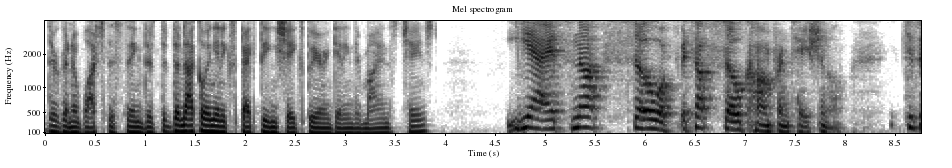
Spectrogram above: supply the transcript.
they're going to watch this thing? They're not going in expecting Shakespeare and getting their minds changed? Yeah, it's not so it's not so confrontational because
